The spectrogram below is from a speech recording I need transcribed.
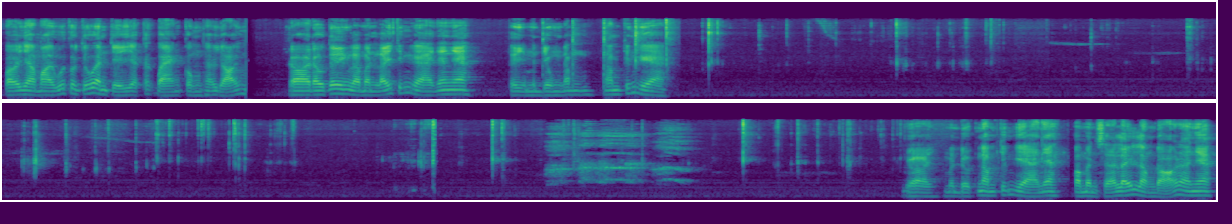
Và bây giờ mời quý cô chú anh chị và các bạn cùng theo dõi. Rồi đầu tiên là mình lấy trứng gà nha nha. Thì mình dùng 5, 5 trứng gà. Rồi, mình được 5 trứng gà nha. Và mình sẽ lấy lòng đỏ ra nha.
